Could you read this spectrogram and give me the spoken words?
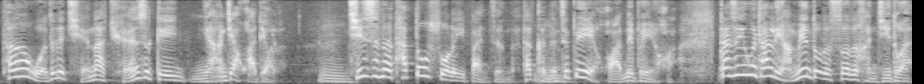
她说我这个钱呢，全是给娘家花掉了。嗯。其实呢，他都说了一半真的，他可能这边也花，那边也花，但是因为他两面都说的很极端，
